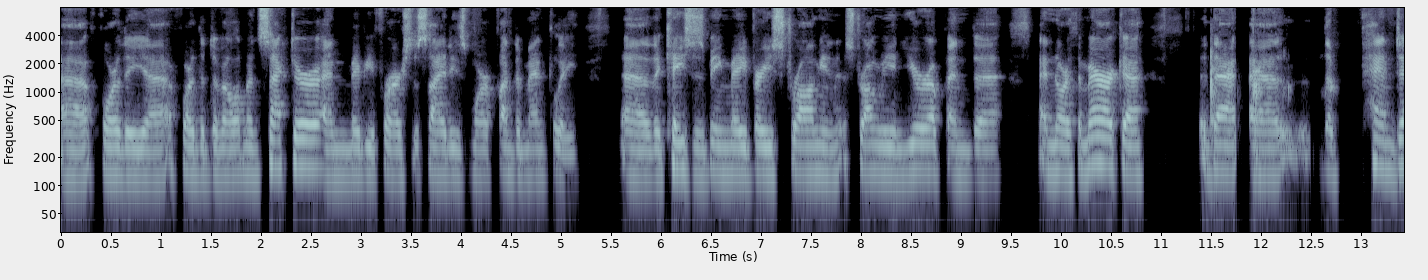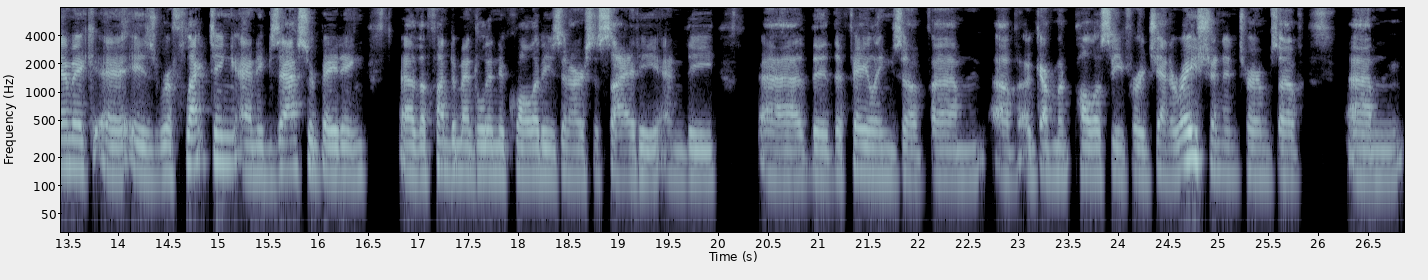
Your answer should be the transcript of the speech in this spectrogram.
Uh, for the uh, for the development sector and maybe for our societies more fundamentally. Uh, the case is being made very strong in strongly in Europe and uh, and North America that uh, the pandemic is reflecting and exacerbating the fundamental inequalities in our society and the uh, the the failings of um, of a government policy for a generation in terms of um,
